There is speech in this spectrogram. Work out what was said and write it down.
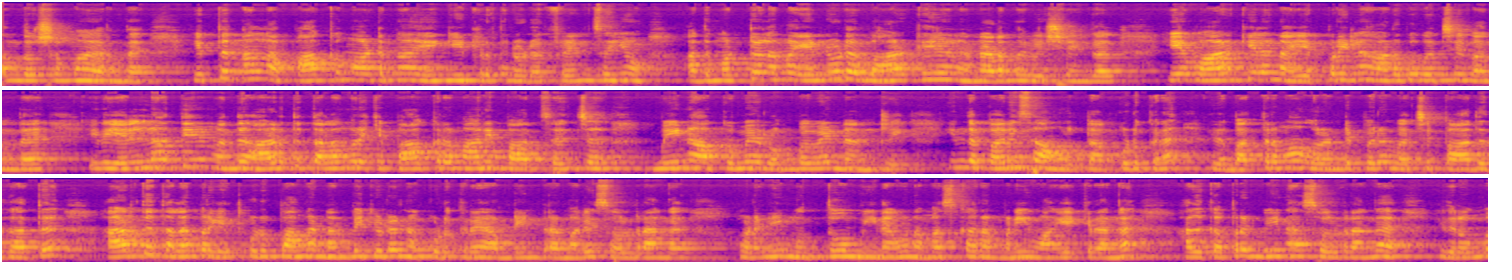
சந்தோஷமாக இருந்தேன். இத்தனை நாள் நான் பார்க்க மாட்டேன்னா இறங்கிட்டு இருந்த என்னோட ஃப்ரெண்ட்ஸையும் அது மட்டும் இல்லாமல் என்னோட வாழ்க்கையில் நான் நடந்த விஷயங்கள் என் வாழ்க்கையில் நான் எப்படிலாம் அனுபவித்து வந்தேன் இது எல்லாத்தையுமே வந்து அடுத்த தலைமுறைக்கு பார்க்குற மாதிரி பார்த்து செஞ்ச மீனாக்குமே ரொம்பவே நன்றி. இந்த பரிசு அவங்களுக்கு நான் கொடுக்குறேன். இதை பத்திரமா அவங்க ரெண்டு பேரும் வச்சு பாதுகாத்து அடுத்த தலைமுறைக்கு கொடுப்பாங்க நம்பிக்கையோட நான் கொடுக்குறேன் அப்படின்ற மாதிரி சொல்கிறாங்க உடனே முத்துவும் மீனாவும் நமஸ்காரம் பண்ணி வாங்கிக்கிறாங்க. அதுக்கப்புறம் மீனா சொல்கிறாங்க இது ரொம்ப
